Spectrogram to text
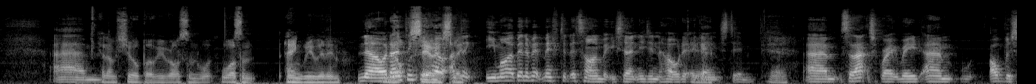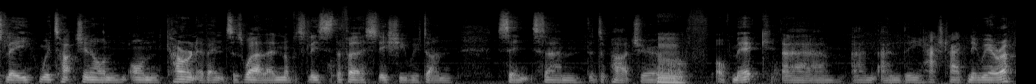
Um, And I'm sure Bobby Robson w- wasn't angry with him. no, I don't think he held, I think he might have been a bit miffed at the time, but he certainly didn't hold it Yeah. against him. Yeah. Um, so that's a great read. Um, obviously, we're touching on, on current events as well, and obviously, this is the first issue we've done since um, the departure Mm. of, of Mick um, and, and the hashtag New Era.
